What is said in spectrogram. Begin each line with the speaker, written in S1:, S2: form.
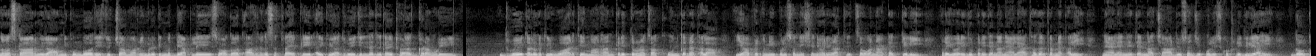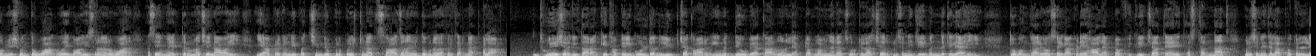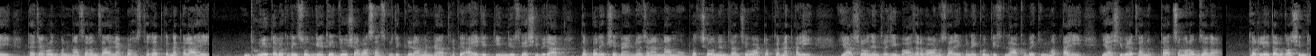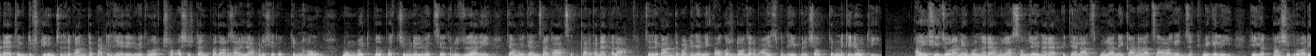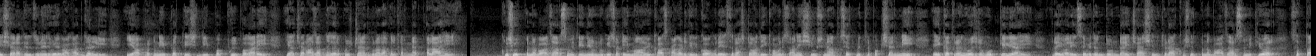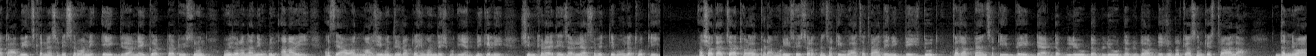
S1: नमस्कार मी राम निकुंभ देशदूतच्या मॉर्निंग बुलेटिनमध्ये आपले स्वागत. आज नगर सतरा एप्रिल ऐकूया धुळे जिल्ह्यातील काही ठळक घडामोडी. धुळे तालुक्यातील वार येथे मारहाण करीत तरुणाचा खून करण्यात आला. या प्रकरणी पोलिसांनी शनिवारी रात्री चौघांना अटक केली. रविवारी दुपारी त्यांना न्यायालयात हजर करण्यात आले. न्यायालयाने त्यांना चार दिवसांची पोलीस कोठडी दिली आहे. गौतम यशवंत वाघ वय बावीस राहणार वार असे मयत तरुणाचे नाव आहे. या प्रकरणी पश्चिम देवपूर पोलीस ठाण्यात सहा जणांविरुद्ध गुन्हा दाखल करण्यात आला. धुळे शहरातील तारांकित हॉटेल गोल्डन लीपच्या पार्किंगमध्ये उभ्या कारमधून लॅपटॉप लावणाऱ्या चोरट्याला शहर पोलिसांनी जेरबंद केले आहे. तो भंगार व्यावसायिकाकडे हा लॅपटॉप विक्रीच्या तयारीत असतानाच पोलिसांनी त्याला पकडले. त्याच्याकडून पन्नास हजारांचा लॅपटॉप हस्तगत करण्यात आला आहे. धुळे तालुक्यातील सोनगे येथे जोशाबा सांस्कृतिक क्रीडा मंडळातर्फे आयोजित तीन दिवसीय शिबिरात तब्बल एकशे ब्याण्णव जणांना मोफत श्रवणयंत्रांचे वाटप करण्यात आले. या श्रवणयंत्राची बाजारभावानुसार एकूण एकोणतीस लाख रुपये किंमत आहे. या शिबिराचा नुकताच समारोप झाला. कर्ले तालुका शिंदखेडा येथील दृष्टीहीन चंद्रकांत पाटील हे रेल्वेत वर्कशॉप असिस्टंट पदावर झालेल्या परीक्षेत उत्तीर्ण होऊन मुंबईत प- पश्चिम रेल्वेत सेवेत रुजू झाले. त्यामुळे त्यांचा गावात सत्कार करण्यात आला. चंद्रकांत पाटील यांनी ऑगस्ट दोन हजार बावीसमध्ये ही परीक्षा उत्तीर्ण केली होती. आईशी जोराने बोलणाऱ्या मुलास समजविणाऱ्या पित्यालाच मुलाने कानाला चावा घेत जखमी केली. ही घटना शुक्रवारी शहरातील जुने धुळे भागात घडली. या प्रकरणी प्रतीश दीपक फुलपगारे याच्यावर आझादनगर पोलीस ठाण्यात गुन्हा दाखल करण्यात आला आहे. कृषी उत्पन्न बाजार समिती निवडणुकीसाठी महाविकास आघाडीतील काँग्रेस राष्ट्रवादी काँग्रेस आणि शिवसेना तसेच मित्र पक्षांनी एकत्र येऊन वज्रमूठ केली आहे. रविवारी सभेतून दोंडाईच्या शिंदखेडा कृषी उत्पन्न बाजार समितीवर सत्ता काबीज करण्यासाठी सर्वांनी एक दिलाने गट तट विसरून उमेदवारांना निवडून आणावे असे आवाहन माजी मंत्री डॉक्टर हेमंत देशमुख यांनी केले. शिंदखेडा येथे झालेल्या सभेत ते बोलत होते. अशा त्याच्या ठळक घडामोडी सोयीस्कर बातम्यांसाठी वाचत राहा दैनिक देशदूत. ताज्या बातम्यांसाठी भेट that W W W dot Deshdoot या संकेतस्थळाला. धन्यवाद.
